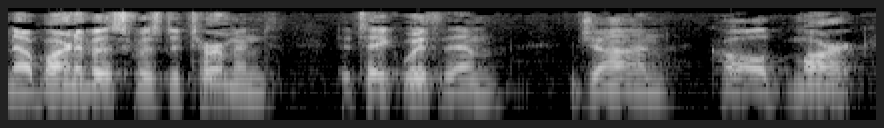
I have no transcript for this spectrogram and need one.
Now Barnabas was determined to take with them John called Mark.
